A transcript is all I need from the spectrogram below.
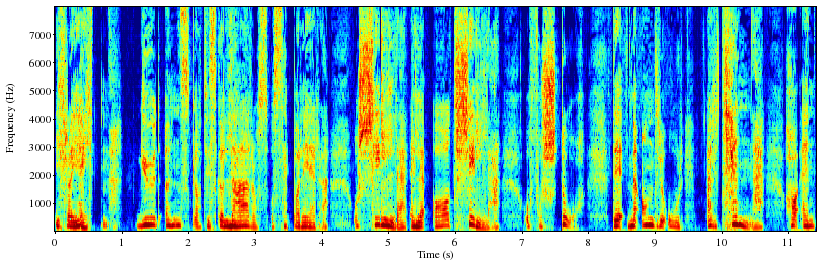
ifra geitene. Gud ønsker at vi skal lære oss å separere, å skille eller adskille og forstå. Det med andre ord erkjenne, ha en,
